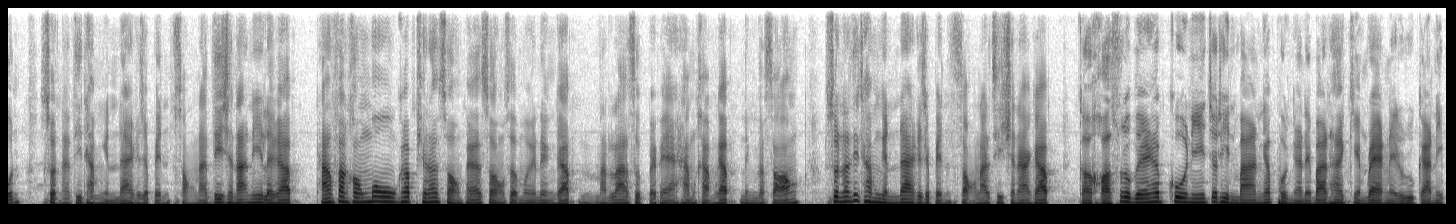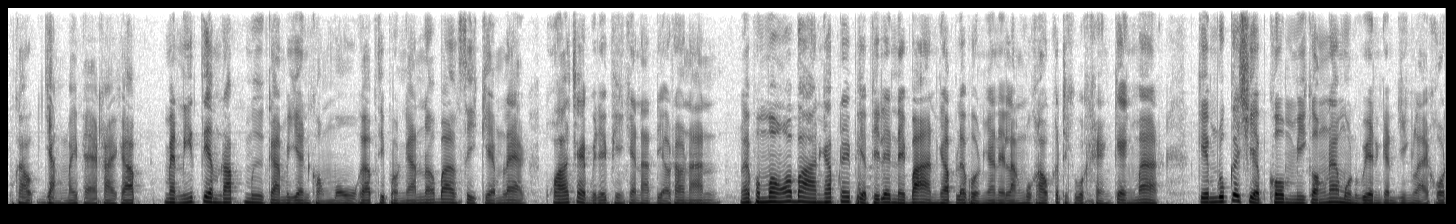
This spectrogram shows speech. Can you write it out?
2-0ส่วนนัดที่ทำเงินได้ก็จะเป็น 2 นัดที่ชนะนี่เลยครับทางฝั่งของโมครับชนะ 2 แพ้ 2 เสมอ1ครับนัดล่าสุดไปแพ้ฮัมคำครับ1ต่อ2ส่วนนัดที่ทำเงินได้ก็จะเป็น 2 นัดที่ชนะครับก็ขอสรุปเลยนะครับคู่นี้เจ้าถิ่นบานครับผลงานในบ้าน 5 เกมแรกในฤดูกาลนี้พวกเขายังไม่แพ้ใครครับแมตช์นี้เตรียมรับมือการไปเยือนของโมครับที่ผลงานนอกบ้าน 4 เกมแรก คว้าใจไปได้เพียงแค่นัดเดียวเท่านั้น และผมมองว่าบานครับได้เปรียบที่เล่นในบ้านครับและผลงานในหลังพวกเขาก็ถือว่าแข็งแกร่งมาก เกมลุกก็เฉียบคมมีกองหน้าหมุนเวียนกันยิงหลายคน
